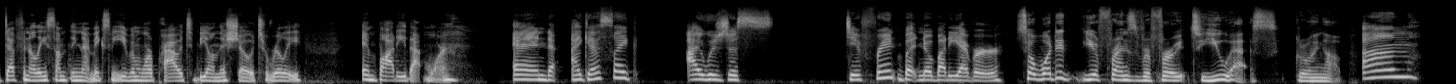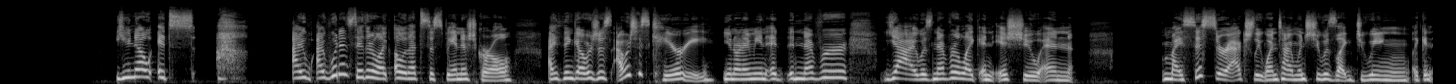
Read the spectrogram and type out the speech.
definitely something that makes me even more proud to be on this show to really embody that more and i guess like i was just different but nobody ever So, what did your friends refer to you as growing up? um you know it's I, I wouldn't say they're like, oh, that's the Spanish girl. I think I was just I was just Karrie. You know what I mean? It, it never, yeah, it was never like an issue. And my sister actually one time when she was like doing like an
